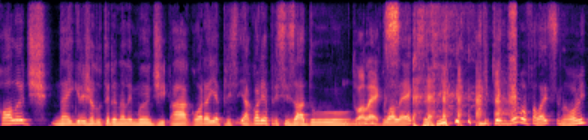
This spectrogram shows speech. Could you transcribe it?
College, na Igreja Luterana Alemã de. Ah, agora ia, agora ia precisar do. Do Alex. Do Alex aqui, porque eu não vou falar esse nome,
